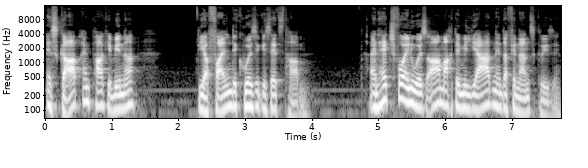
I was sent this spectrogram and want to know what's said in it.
es gab ein paar Gewinner, die auf fallende Kurse gesetzt haben. Ein Hedgefonds in den USA machte Milliarden in der Finanzkrise.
